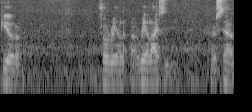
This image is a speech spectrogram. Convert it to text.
pure, so real, uh, realizing herself,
